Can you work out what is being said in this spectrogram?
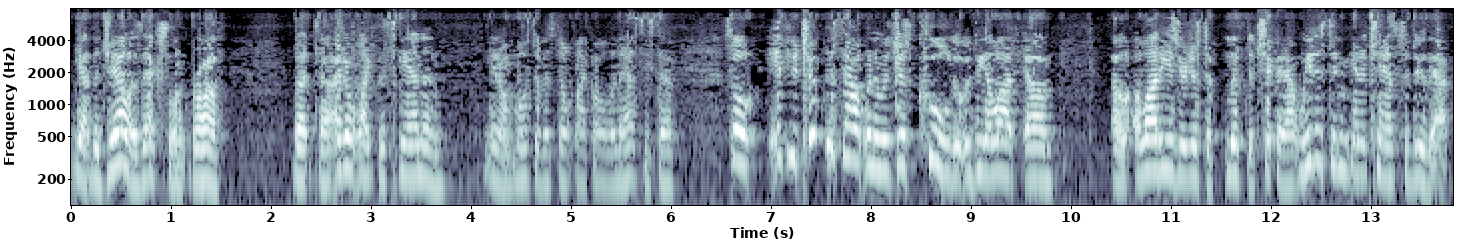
Yeah, the gel is excellent broth, but uh, I don't like the skin, and, you know, most of us don't like all the nasty stuff. So if you took this out when it was just cooled, it would be a lot, um, a, a lot easier just to lift the chicken out. We just didn't get a chance to do that.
